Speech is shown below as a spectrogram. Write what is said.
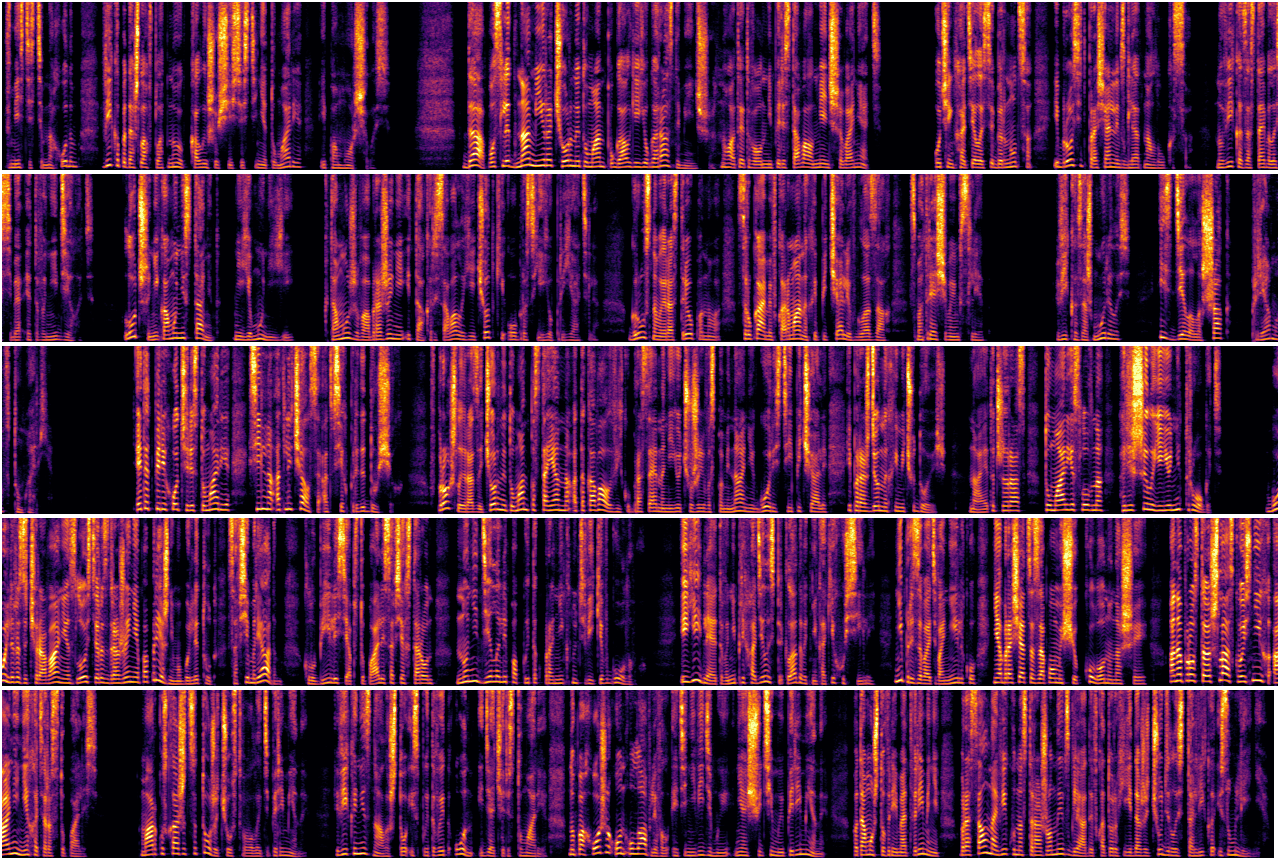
Вместе с темноходом Вика подошла вплотную к колышущейся стене Тумария и поморщилась. Да, после дна мира черный туман пугал ее гораздо меньше, но от этого он не переставал меньше вонять. Очень хотелось обернуться и бросить прощальный взгляд на Лукаса, но Вика заставила себя этого не делать. Лучше никому не станет, ни ему, ни ей. К тому же воображение и так рисовало ей четкий образ ее приятеля, грустного и растрепанного, с руками в карманах и печалью в глазах, смотрящего им вслед. Вика зажмурилась и сделала шаг прямо в Тумарье. Этот переход через Тумарье сильно отличался от всех предыдущих. В прошлые разы черный туман постоянно атаковал Вику, бросая на нее чужие воспоминания, горести и печали и порожденных ими чудовищ. На этот же раз Тумарье словно решила ее не трогать. Боль, разочарование, злость и раздражение по-прежнему были тут, совсем рядом, клубились и обступали со всех сторон, но не делали попыток проникнуть Вике в голову. И ей для этого не приходилось прикладывать никаких усилий, ни призывать ванильку, ни обращаться за помощью к кулону на шее. Она просто шла сквозь них, а они нехотя расступались. Маркус, кажется, тоже чувствовал эти перемены. Вика не знала, что испытывает он, идя через Тумарье, но, похоже, он улавливал эти невидимые, неощутимые перемены, потому что время от времени бросал на Вику настороженные взгляды, в которых ей даже чудилось талика изумления.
